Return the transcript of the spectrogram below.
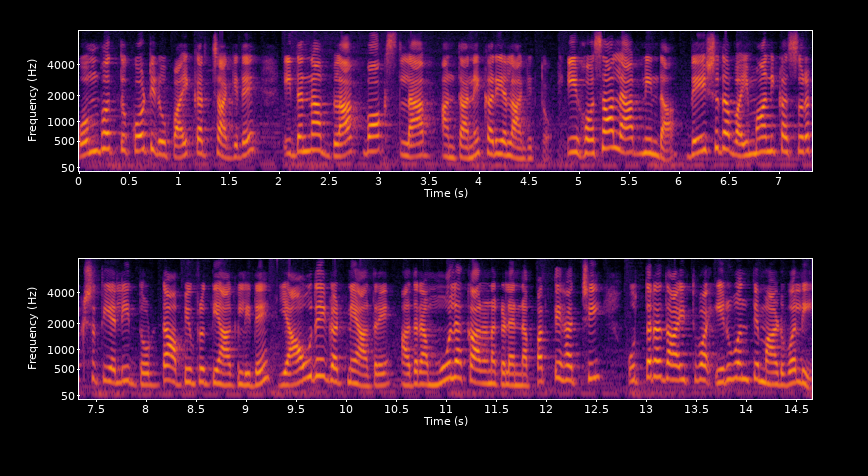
ಒಂಬತ್ತು ಕೋಟಿ ರೂಪಾಯಿ ಖರ್ಚಾಗಿದೆ. ಇದನ್ನ ಬ್ಲಾಕ್ ಬಾಕ್ಸ್ ಲ್ಯಾಬ್ ಅಂತಾನೆ ಕರೆಯಲಾಗಿತ್ತು. ಈ ಹೊಸ ಲ್ಯಾಬ್ನಿಂದ ದೇಶದ ವೈಮಾನಿಕ ಸುರಕ್ಷತೆಯಲ್ಲಿ ದೊಡ್ಡ ಅಭಿವೃದ್ಧಿ ಆಗಲಿದೆ. ಯಾವುದೇ ಘಟನೆ ಆದ್ರೆ ಅದರ ಮೂಲ ಕಾರಣಗಳನ್ನ ಪತ್ತೆ ಹಚ್ಚಿ ಉತ್ತರದಾಯಿತ್ವ ಇರುವಂತೆ ಮಾಡುವಲ್ಲಿ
